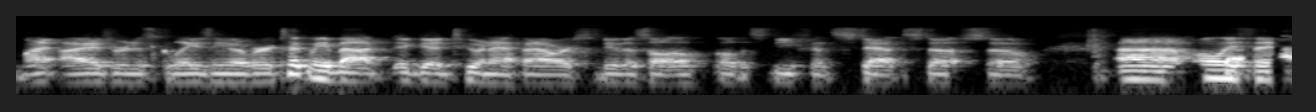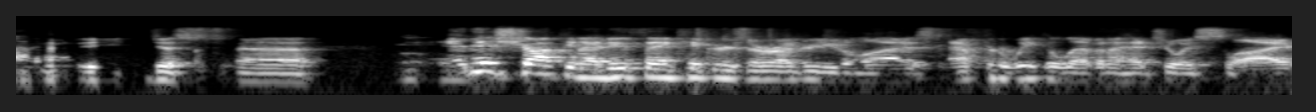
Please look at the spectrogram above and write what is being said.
my eyes were just glazing over. It took me about a good two and a half hours to do this all all this defense stat stuff. So uh, only thing just uh, it is shocking. I do think kickers are underutilized. After week eleven, I had Joey Slye,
